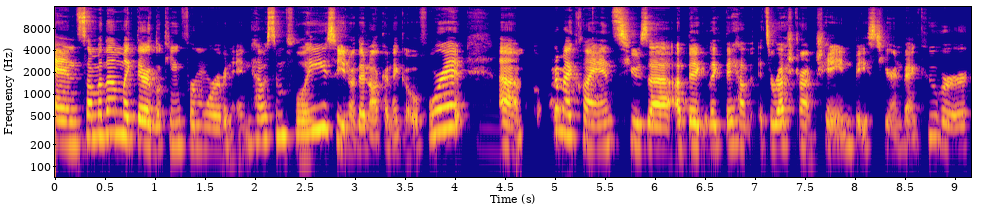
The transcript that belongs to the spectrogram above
And some of them, like they're looking for more of an in house employee. So, you know, they're not going to go for it. Um, one of my clients who's a, a big, like they have, it's a restaurant chain based here in Vancouver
